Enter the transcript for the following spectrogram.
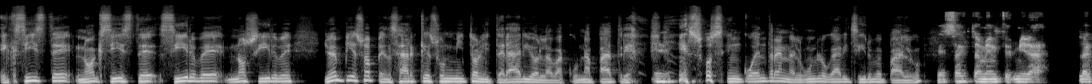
existe, no existe, sirve, no sirve? Yo empiezo a pensar que es un mito literario la vacuna patria. ¿Eso se encuentra en algún lugar y sirve para algo? Exactamente. Mira, la,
